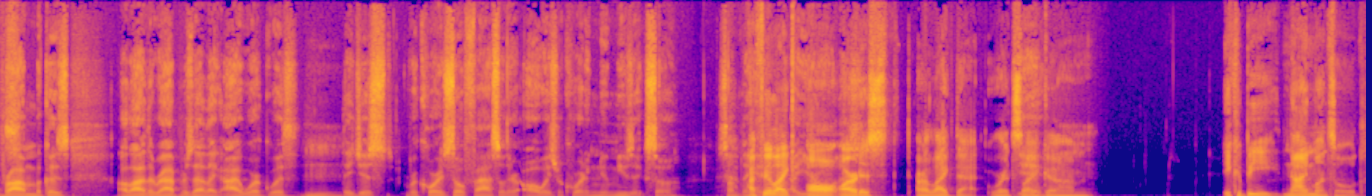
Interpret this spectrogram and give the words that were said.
a problem because a lot of the rappers that like I work with, Mm. they just record so fast, so they're always recording new music. So something I feel like all artists are like that, where it's Yeah. like um, it could be nine months old, it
